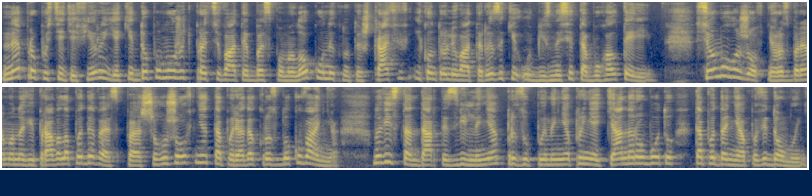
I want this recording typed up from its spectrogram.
Не пропустіть ефіри, які допоможуть працювати без помилок, уникнути штрафів і контролювати ризики у бізнесі та бухгалтерії. 7 жовтня розберемо нові правила ПДВ з 1 жовтня та порядок розблокування, нові стандарти звільнення, призупинення, прийняття на роботу та подання повідомлень.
